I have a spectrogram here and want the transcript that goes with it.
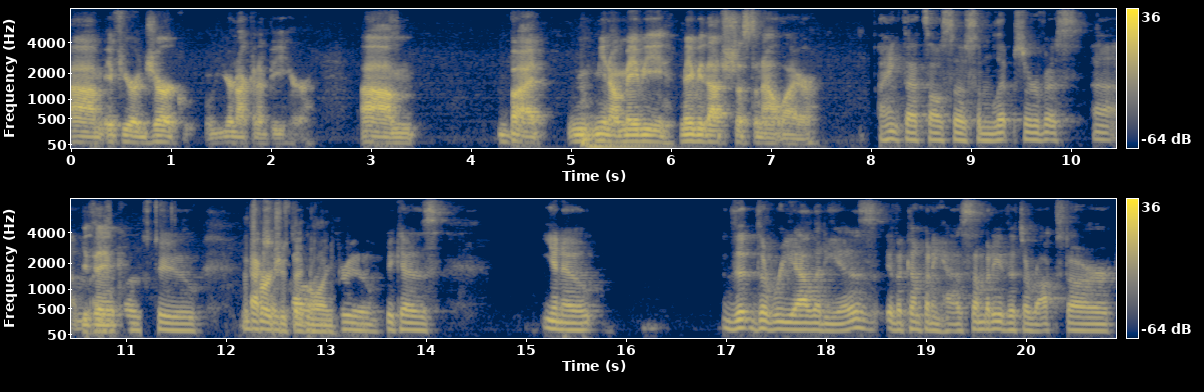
Um, if you're a jerk, you're not going to be here." Um, but you know, maybe maybe that's just an outlier. I think that's also some lip service. Um, you think? As opposed to it's virtue signaling through because you know the the reality is if a company has somebody that's a rock star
